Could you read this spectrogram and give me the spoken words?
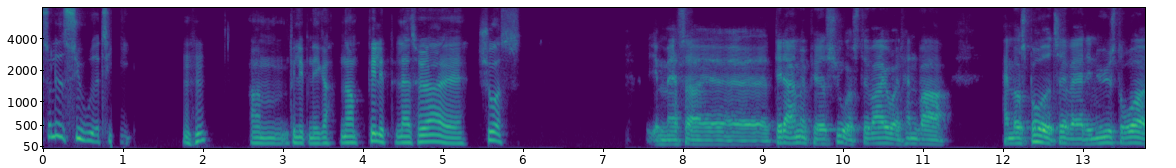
solid 7 ud af 10. Mm-hmm. Om Philip nikker. Nå, Philip, lad os høre øh, Schurs. Jamen altså, øh, det der er med Per Schurs, det var jo, at han var, han var spået til at være det nye store,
